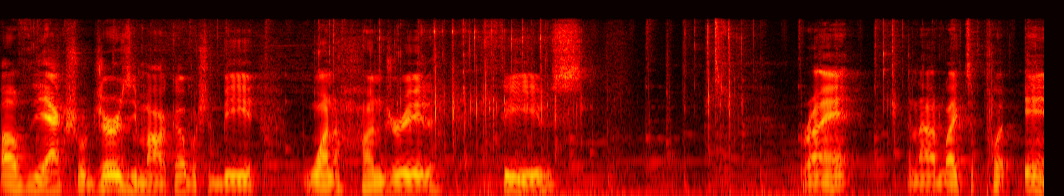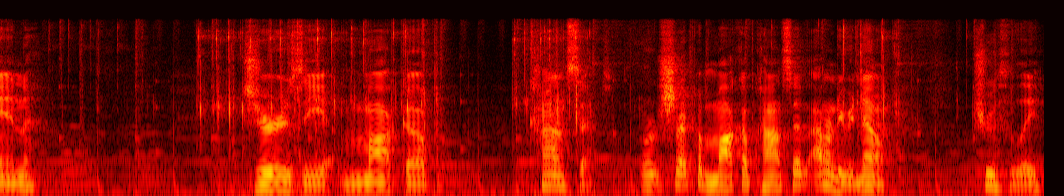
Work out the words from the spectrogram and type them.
of the actual jersey mockup, which would be 100 Thieves, right? And I would like to put in jersey mockup concept. Or should I put mock-up concept? I don't even know. Truthfully.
